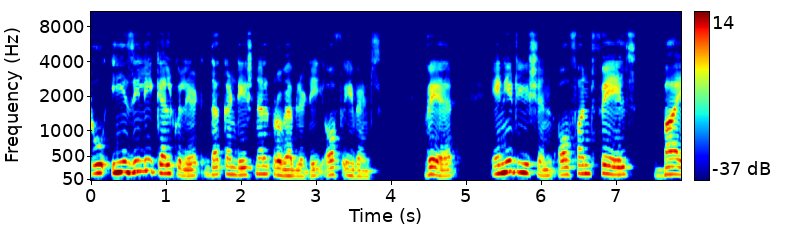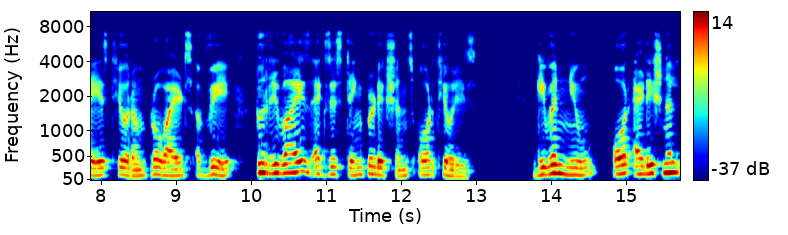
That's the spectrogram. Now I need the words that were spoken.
to easily calculate the conditional probability of events. Where intuition often fails Bayes theorem provides a way to revise existing predictions or theories given new or additional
